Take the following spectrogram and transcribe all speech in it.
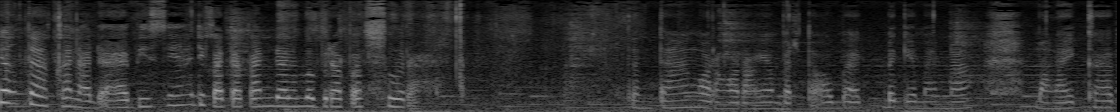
yang tak akan ada habisnya dikatakan dalam beberapa surah orang-orang yang bertobat, bagaimana malaikat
